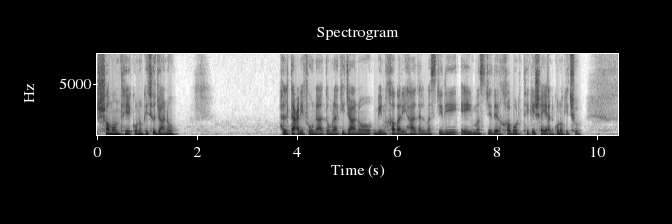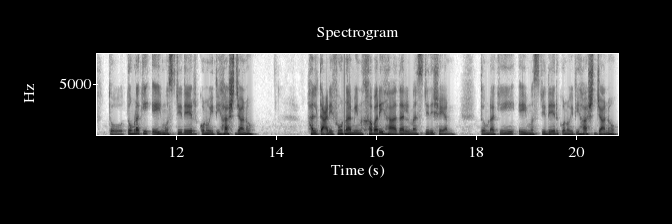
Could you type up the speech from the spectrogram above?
সম্বন্ধে কোনো কিছু জানো? হাল তারিফুনা তোমরা কি জানো মিন খাবারি হাদ আল মসজিদি এই মসজিদের খবর থেকে সাইয়ান কোনো কিছু? তো তোমরা কি এই মসজিদের কোনো ইতিহাস জানো? হাল তারিফুনা মিন খাবারি হাদ আল মসজিদি সাইয়ান তোমরা কি এই মসজিদের কোনো ইতিহাস জানো?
